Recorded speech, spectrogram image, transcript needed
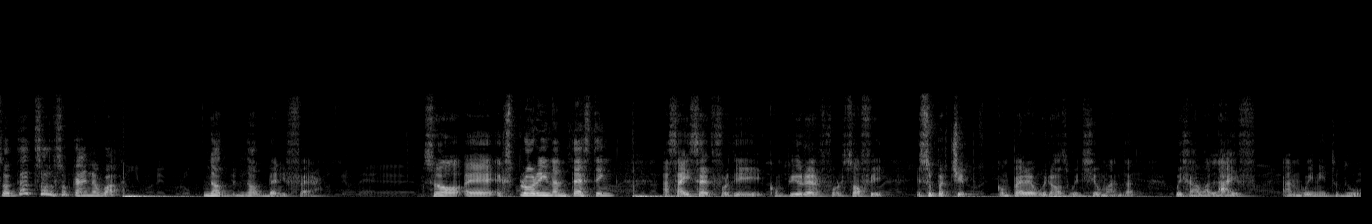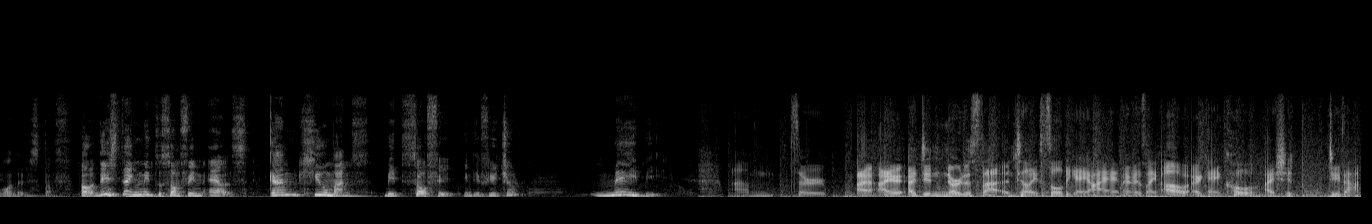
so that's also kind of a not not very fair so uh, exploring and testing as i said for the computer for sophy is super cheap compared with us with human that we have a life and we need to do other stuff. Oh, this takes me to something else. Can humans beat Sophy in the future? Maybe. Um, so I, I, I didn't notice that until I saw the AI and I was like, oh, okay, cool. I should do that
